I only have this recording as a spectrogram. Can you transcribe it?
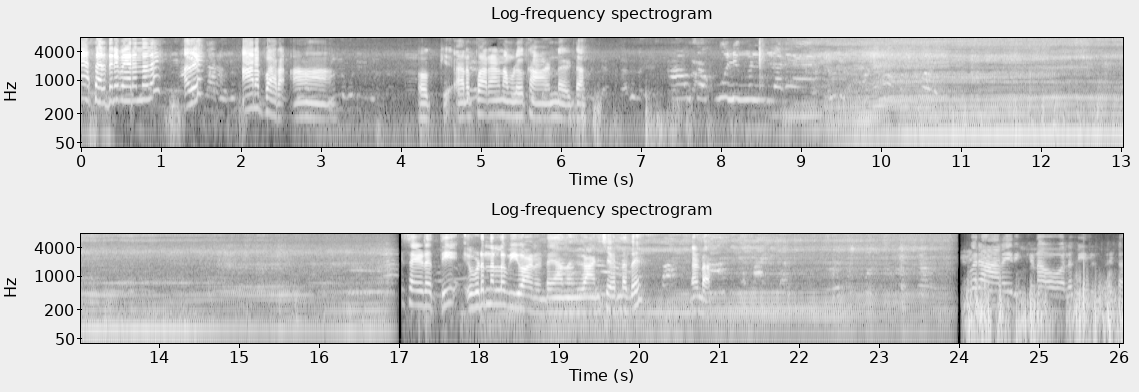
ആ സ്ഥലത്തിന്റെ പേരെന്തത്? അതെ? ആനപ്പാറ. ആ. ഓക്കെ ആനപ്പാറയാണ് നമ്മൾ കാണുന്നത് കേട്ടോ. സൈഡ് എത്തി ഇവിടെ നിന്നുള്ള വ്യൂ ആണ് കേട്ടോ ഞാൻ നിങ്ങൾക്ക് കാണിച്ചു തരുന്നത്. കണ്ടോ? ആന ഇരിക്കണ പോലെ ഫീൽ ഉണ്ട് കേട്ടോ.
